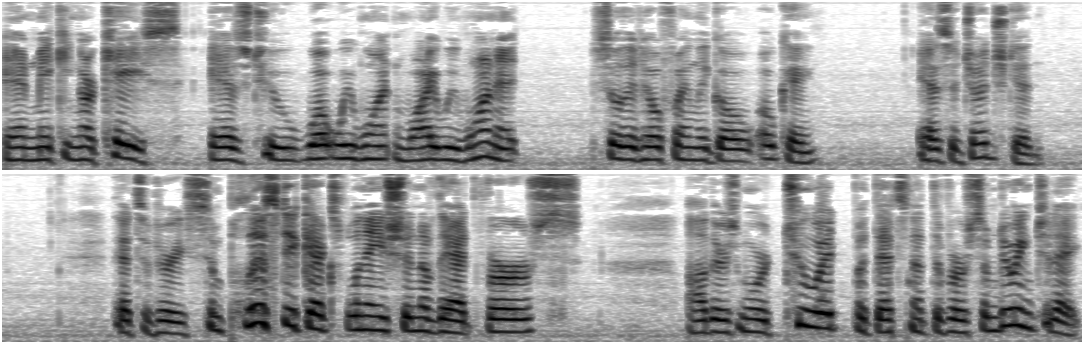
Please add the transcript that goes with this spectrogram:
and making our case as to what we want and why we want it so that He'll finally go, okay, as the judge did. That's a very simplistic explanation of that verse. Uh, there's more to it, but that's not the verse I'm doing today.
